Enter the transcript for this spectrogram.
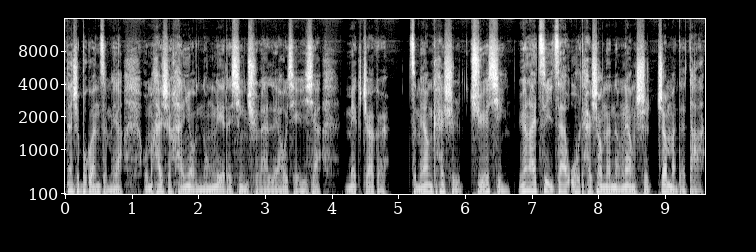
但是不管怎么样，我们还是很有浓烈的兴趣来了解一下 Mick Jagger 怎么样开始觉醒，原来自己在舞台上的能量是这么的大，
